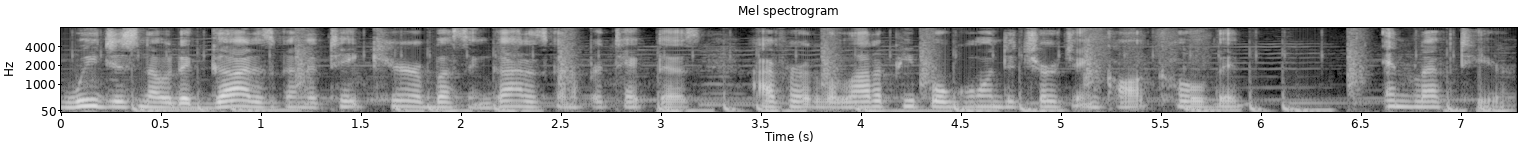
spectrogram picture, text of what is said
we just know that God is going to take care of us and God is going to protect us. I've heard of a lot of people going to church and caught COVID and left here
